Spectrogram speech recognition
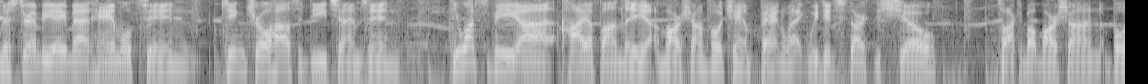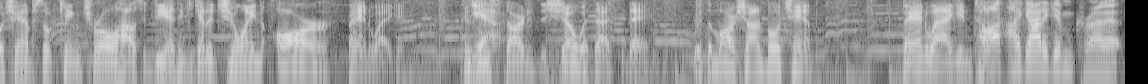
Mr. NBA Matt Hamilton, King Troll House of D chimes in. He wants to be uh, high up on the Marshawn Beauchamp bandwagon. We did start the show talking about Marshawn Beauchamp, so King Troll House of D, I think you got to join our bandwagon because Yeah. we started the show with that today with the Marshawn Beauchamp bandwagon talk. I got to give him credit.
